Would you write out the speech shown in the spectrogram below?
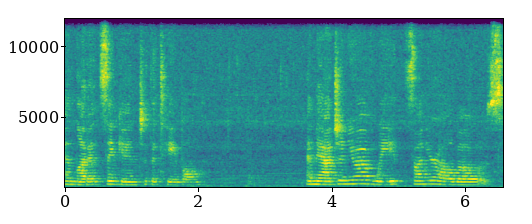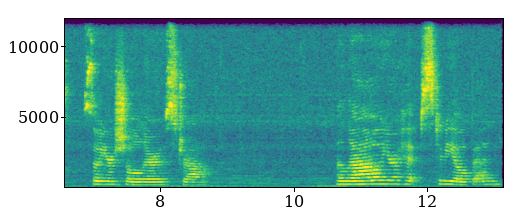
and let it sink into the table. Imagine you have weights on your elbows so your shoulders drop. Allow your hips to be open,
